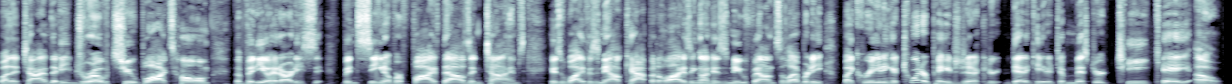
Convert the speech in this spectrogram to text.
By the time that he drove two blocks home, the video had already been seen over 5,000 times. His wife is now capitalizing on his newfound celebrity by creating a Twitter page dedicated to Mr. TKO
